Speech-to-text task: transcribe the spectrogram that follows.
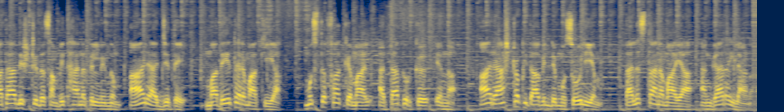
മതാധിഷ്ഠിത സംവിധാനത്തിൽ നിന്നും ആ രാജ്യത്തെ മതേതരമാക്കിയ മുസ്തഫ കെമാൽ അത്താതുർക്ക് എന്ന ആ രാഷ്ട്രപിതാവിന്റെ മുസോലിയം തലസ്ഥാനമായ അങ്കാറയിലാണ്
